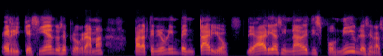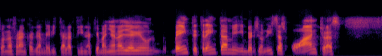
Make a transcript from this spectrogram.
enriqueciendo ese programa para tener un inventario de áreas y naves disponibles en las zonas francas de América Latina. Que mañana lleguen 20, 30 inversionistas o anclas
